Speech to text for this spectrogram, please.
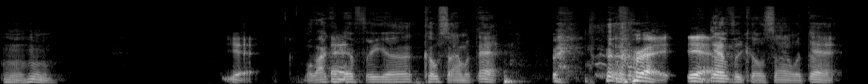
Hmm. Yeah. Well, I can and, definitely uh, co-sign with that. right. Yeah. definitely co-sign with that.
